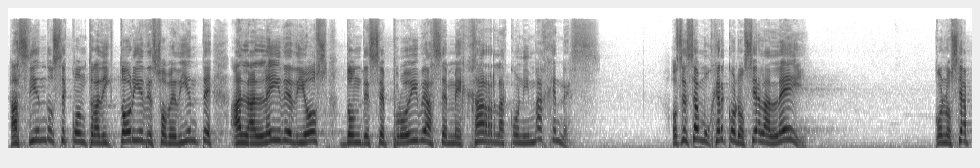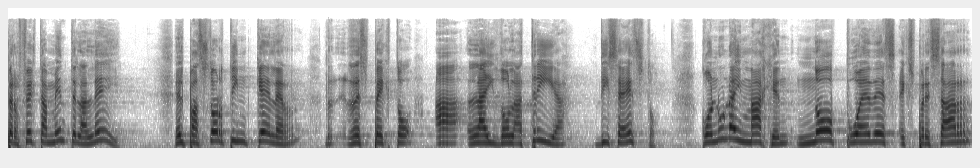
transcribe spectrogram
Haciéndose contradictoria y desobediente a la ley de Dios donde se prohíbe asemejarla con imágenes. O sea, esa mujer conocía la ley conocía perfectamente la ley. El pastor Tim Keller respecto a la idolatría dice esto. Con una imagen no puedes expresar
